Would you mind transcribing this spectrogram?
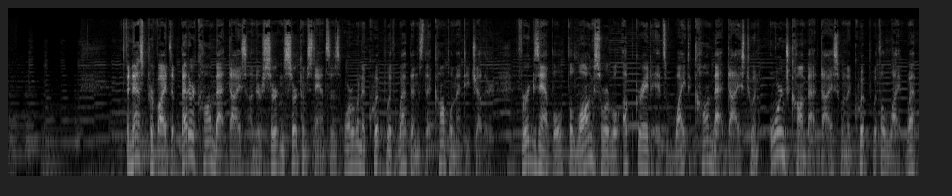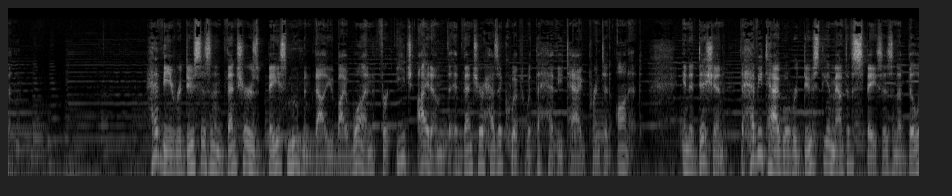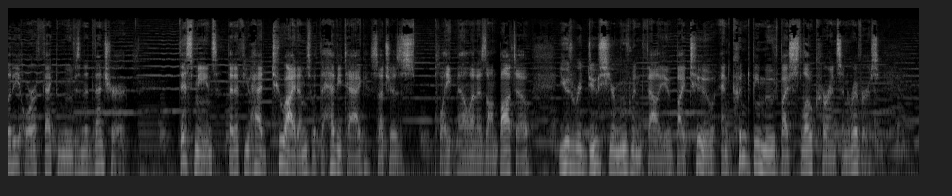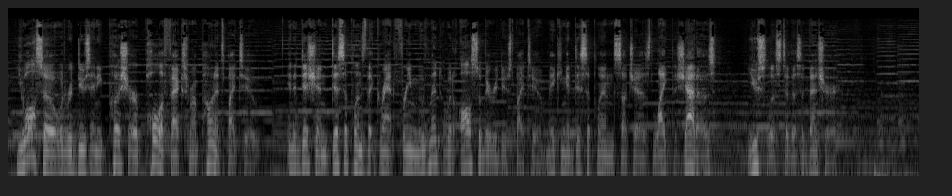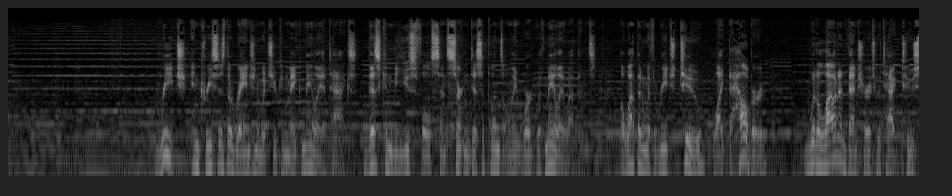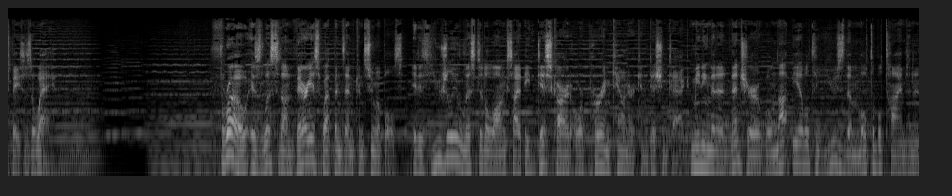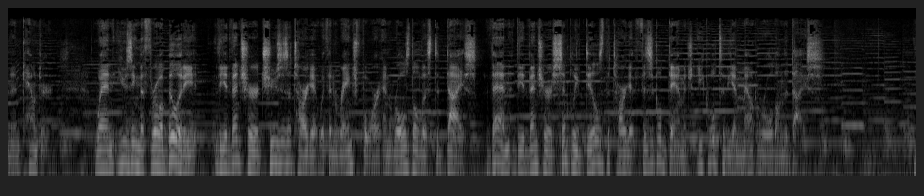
Finesse provides a better combat dice under certain circumstances or when equipped with weapons that complement each other. For example, the longsword will upgrade its white combat dice to an orange combat dice when equipped with a light weapon. Heavy reduces an adventurer's base movement value by 1 for each item the adventurer has equipped with the heavy tag printed on it. In addition, the heavy tag will reduce the amount of spaces an ability or effect moves an adventurer. This means that if you had two items with the heavy tag, such as plate mail and a Zanbato, you'd reduce your movement value by 2 and couldn't be moved by slow currents and rivers. You also would reduce any push or pull effects from opponents by 2. In addition, disciplines that grant free movement would also be reduced by 2, making a discipline such as Like the Shadows useless to this adventurer. Reach increases the range in which you can make melee attacks. This can be useful since certain disciplines only work with melee weapons. A weapon with Reach 2, like the Halberd, would allow an adventurer to attack two spaces away. Throw is listed on various weapons and consumables. It is usually listed alongside a discard or per encounter condition tag, meaning that an adventurer will not be able to use them multiple times in an encounter. When using the throw ability, The adventurer chooses a target within range 4 and rolls the listed dice. Then, the adventurer simply deals the target physical damage equal to the amount rolled on the dice.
